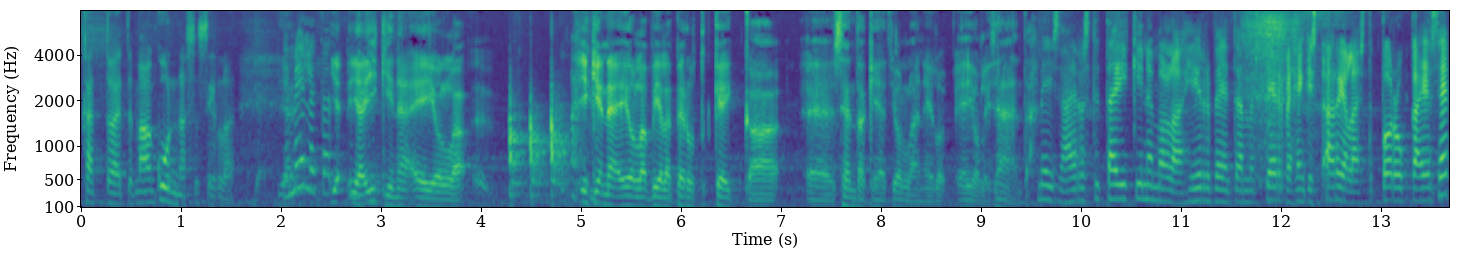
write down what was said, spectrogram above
katsoa, että mä oon kunnossa silloin. Ja, ja, ja, meillä t- ja, ja ikinä ei olla ikinä ei olla vielä peruttu keikkaa sen takia, että jollain ei, ei olisi ääntä. Me ei sairasteta ikinä, me ollaan hirveän tämmöistä tervehenkistä arjalaista porukkaa. Ja se,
